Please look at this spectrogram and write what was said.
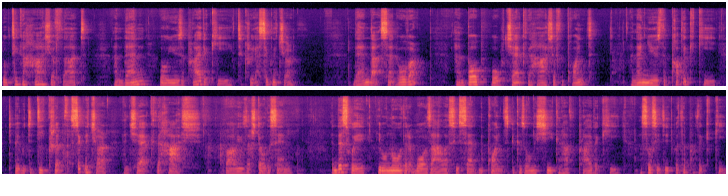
we'll take a hash of that and then we'll use a private key to create a signature. Then that's sent over and Bob will check the hash of the point and then use the public key to be able to decrypt the signature and check the hash values are still the same. In this way, he will know that it was Alice who sent the points because only she can have the private key associated with the public key.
